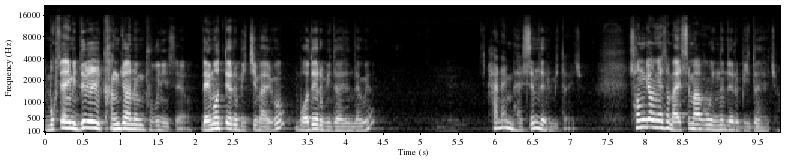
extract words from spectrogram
목사님이 늘 강조하는 부분이 있어요. 내 멋대로 믿지 말고 뭐대로 믿어야 된다고요? 하나님 말씀대로 믿어야죠. 성경에서 말씀하고 있는 대로 믿어야죠.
